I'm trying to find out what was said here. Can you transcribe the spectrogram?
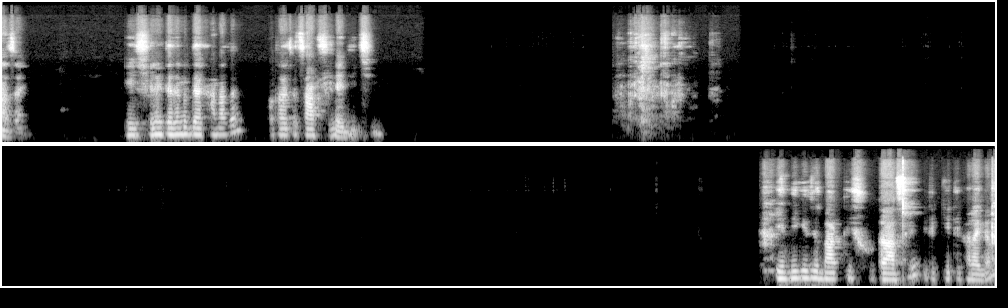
না যায়। এই সেলাইটা যেন দেখা না যায়, অর্থাৎ চাপ সেলাই দিচ্ছি। এদিকে যে বাড়তি সুতা আছে, এটা কেটে ফেলাইলাম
